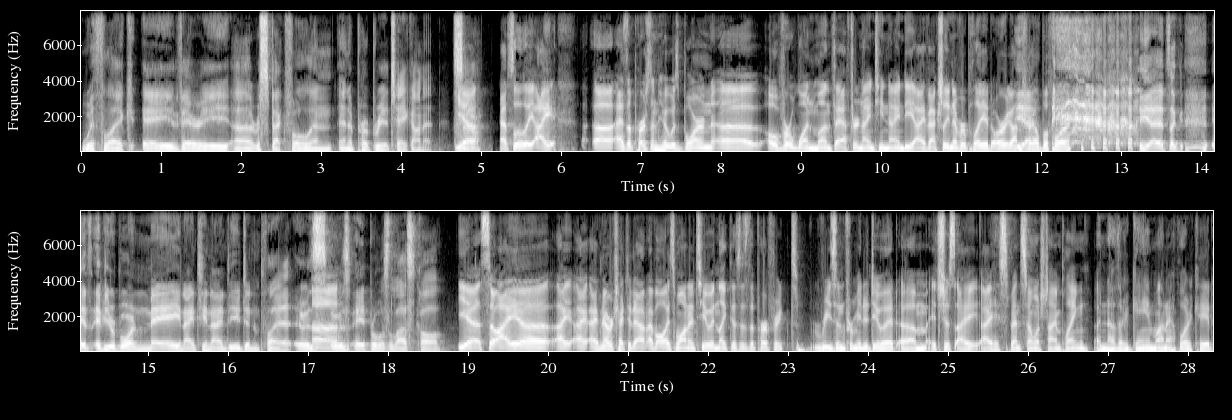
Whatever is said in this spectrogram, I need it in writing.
with like a very uh, respectful and, and appropriate take on it. So, Yeah, absolutely. I, uh, as a person who was born uh, over one month after 1990, I've actually never played Oregon Yeah. Trail before. yeah, it's like it's if you were born May 1990, you didn't play it. It was Uh. it was April was the last call. yeah, so I, uh, I, I, I've never checked it out. I've always wanted to, and like this is the perfect reason for me to do it. Um, it's just I, I spent so much time playing another game on Apple Arcade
